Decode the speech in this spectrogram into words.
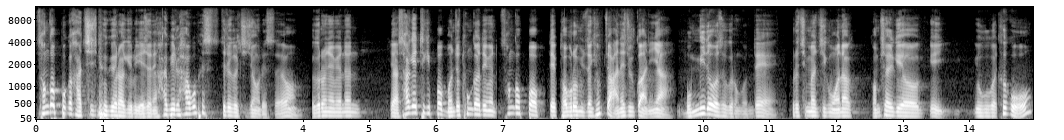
선거법과 같이 표결하기로 예전에 합의를 하고 패스트트랙을 지정을 했어요. 왜 그러냐면은 야 사개특위법 먼저 통과되면 선거법 때 더불어민주당 협조 안 해줄 거 아니냐 못 믿어서 그런 건데 그렇지만 지금 워낙 검찰 개혁의 요구가 크고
